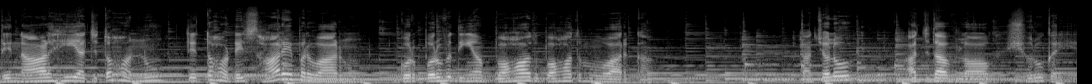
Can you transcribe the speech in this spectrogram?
ਤੇ ਨਾਲ ਹੀ ਅੱਜ ਤੁਹਾਨੂੰ ਤੇ ਤੁਹਾਡੇ ਸਾਰੇ ਪਰਿਵਾਰ ਨੂੰ ਗੁਰਪੁਰਬ ਦੀਆਂ ਬਹੁਤ-ਬਹੁਤ ਮੁਬਾਰਕਾਂ। ਤਾਂ ਚਲੋ, ਅੱਜ ਦਾ ਵਲੌਗ ਸ਼ੁਰੂ ਕਰੀਏ।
